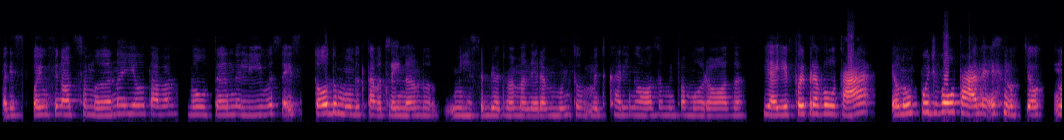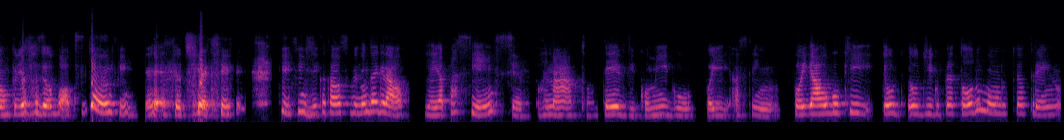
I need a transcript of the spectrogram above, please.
Parecia foi um final de semana e eu tava voltando ali. Vocês, todo mundo que tava treinando me recebeu de uma maneira muito, muito carinhosa, muito amorosa. E aí foi para voltar. Eu não pude voltar, né? Que eu não podia fazer o box jumping. É, eu tinha que, que fingir que eu tava subindo um degrau. E aí a paciência o Renato teve comigo foi assim, foi algo que eu, eu digo para todo mundo que eu treino,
